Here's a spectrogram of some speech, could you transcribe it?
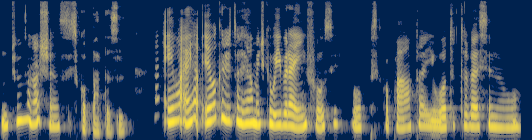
não tinham a menor chance. Psicopatas, né? Eu, eu, eu acredito realmente que o Ibrahim fosse o psicopata e o outro tivesse no,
